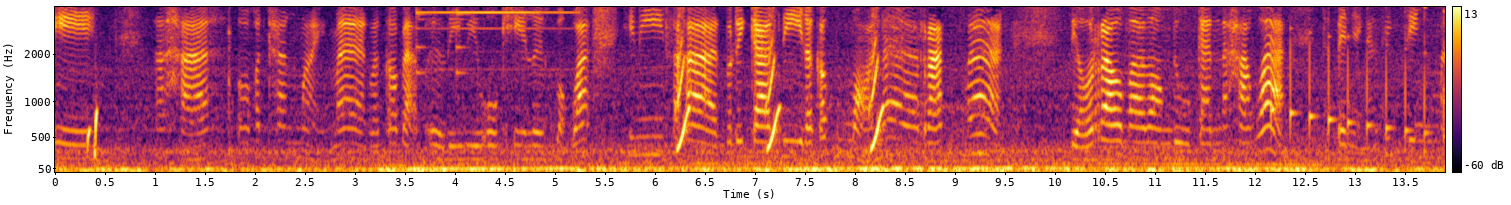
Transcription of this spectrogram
เองนะคะก็ค่อนข้างใหม่มาก แล้วก็แบบเออรีวิวโอเคเลยเขาบอกว่าที่นี่สะอาดบริการดีแล้วก็คุณหมอน่ารักมาก เดี๋ยวเรามาลองดูกันนะคะว่าจะเป็นอย่างนั้นจริงๆไหม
